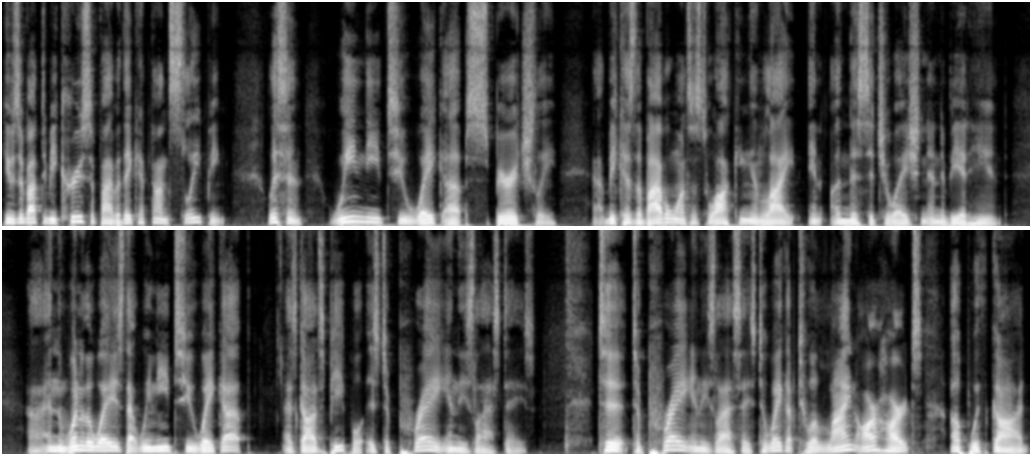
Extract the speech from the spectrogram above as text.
He was about to be crucified, but they kept on sleeping. Listen, we need to wake up spiritually uh, because the Bible wants us walking in light in, in this situation and to be at hand. Uh, and one of the ways that we need to wake up as God's people is to pray in these last days. To, to pray in these last days, to wake up, to align our hearts up with God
